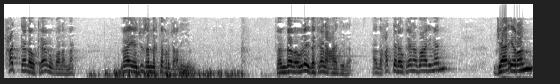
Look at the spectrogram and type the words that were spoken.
حتى لو كانوا ظلمة ما يجوز أنك تخرج عليهم. فمن باب أولى إذا كان عادلا. هذا حتى لو كان ظالما جائرا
